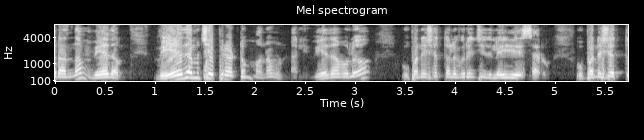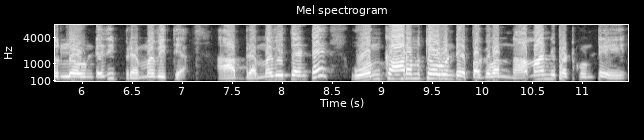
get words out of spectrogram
గ్రంథం వేదం. వేదం చెప్పినట్టు మనం ఉండాలి. వేదములో ఉపనిషత్తుల గురించి తెలియజేశారు. ఉపనిషత్తుల్లో ఉండేది బ్రహ్మ విద్య. ఆ బ్రహ్మ విద్య అంటే ఓంకారంతో ఉండే భగవన్ నామాన్ని పట్టుకుంటే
